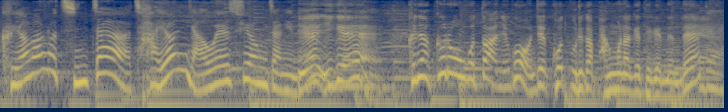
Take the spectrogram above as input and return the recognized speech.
그야말로 진짜 자연 야외 수영장이네요. 예, 이게 그냥 끌어온 것도 아니고 이제 곧 우리가 방문하게 되겠는데 네.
